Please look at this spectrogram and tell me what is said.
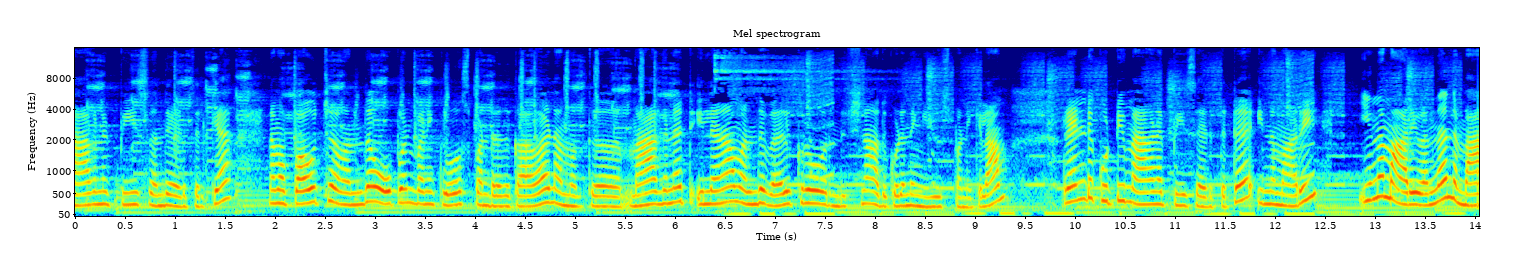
மேக்னெட் பீஸ் வந்து எடுத்திருக்கேன். நம்ம பவுச்சை வந்து ஓப்பன் பண்ணி க்ளோஸ் பண்ணுறதுக்காக நமக்கு மேக்னெட் இல்லைனா வந்து வெல்க்ரோ இருந்துச்சுன்னா அது கூட நீங்கள் யூஸ் பண்ணிக்கலாம். ரெண்டு குட்டி மேக்னெட் பீஸ் எடுத்துகிட்டு இந்த மாதிரி இந்த மாதிரி வந்து அந்த மே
